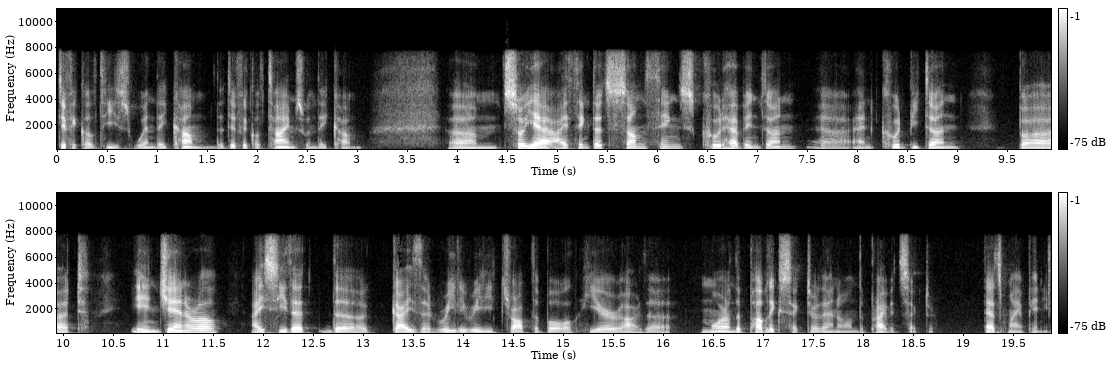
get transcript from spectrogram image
difficulties when they come, the difficult times when they come. Um, so yeah, I think that some things could have been done uh, and could be done, but in general, I see that the guys that really, really drop the ball here are the more on the public sector than on the private sector. That's my opinion.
